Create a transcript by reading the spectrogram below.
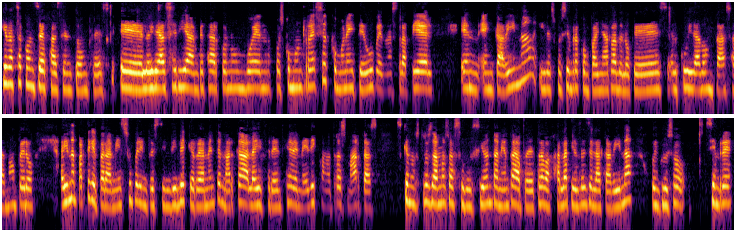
¿Qué, nos aconsejas entonces? Eh, lo ideal sería empezar con un buen, pues como un reset, como una ITV de nuestra piel en, cabina y después siempre acompañarla de lo que es el cuidado en casa, ¿no? Pero hay una parte que para mí es súper imprescindible que realmente marca la diferencia de Medic con otras marcas. Es que nosotros damos la solución también para poder trabajar la piel desde la cabina o incluso siempre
